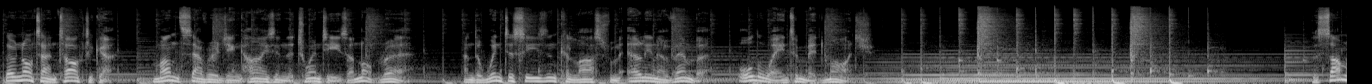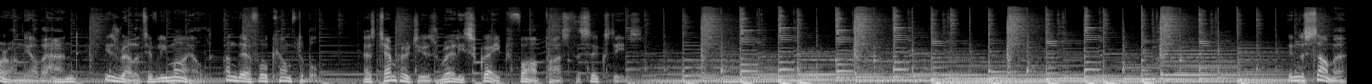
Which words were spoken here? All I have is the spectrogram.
Though not Antarctica, months averaging highs in the 20s are not rare, and the winter season can last from early November all the way into mid-March. The summer, on the other hand, is relatively mild and therefore comfortable, as temperatures rarely scrape far past the 60s. In the summer,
